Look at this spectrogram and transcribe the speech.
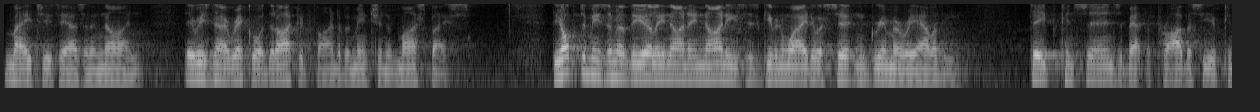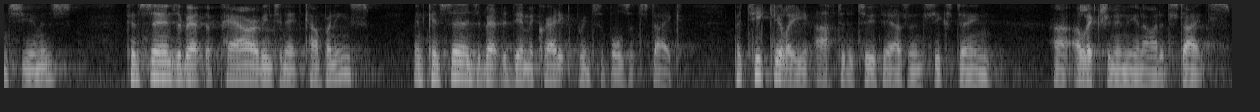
May 2009. There is no record that I could find of a mention of MySpace. The optimism of the early 1990s has given way to a certain grimmer reality. Deep concerns about the privacy of consumers, concerns about the power of internet companies and concerns about the democratic principles at stake, particularly after the 2016 uh, election in the United States.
